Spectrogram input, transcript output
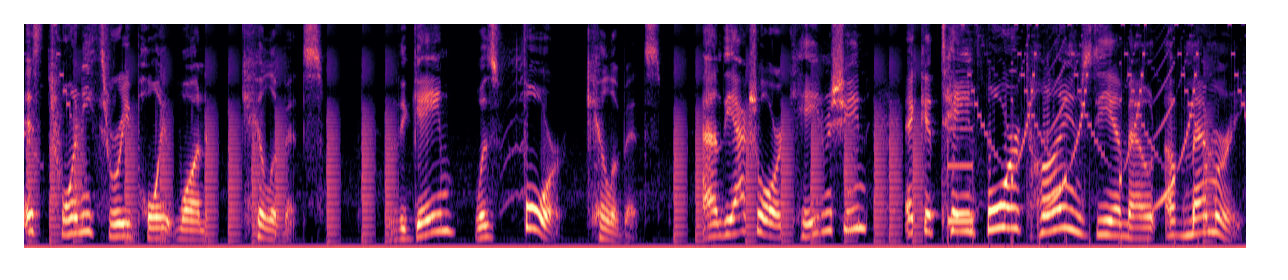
is 23.1 kilobits. The game was 4 kilobits. And the actual arcade machine, it contained 4 times the amount of memory.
